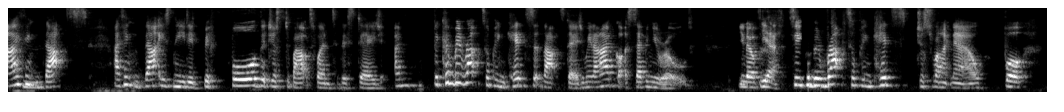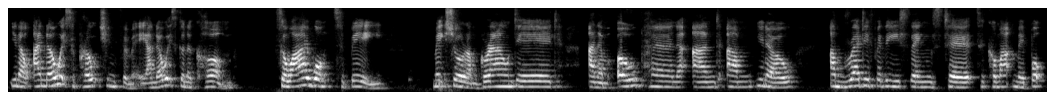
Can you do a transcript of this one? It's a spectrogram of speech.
i think that's I think that is needed before they're just about to enter this stage. And they can be wrapped up in kids at that stage. I mean, I've got a seven year old, you know, Yeah. so you could be wrapped up in kids just right now. But, you know, I know it's approaching for me, I know it's going to come. So I want to be, make sure I'm grounded and I'm open and I'm, you know, I'm ready for these things to to come at me, but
